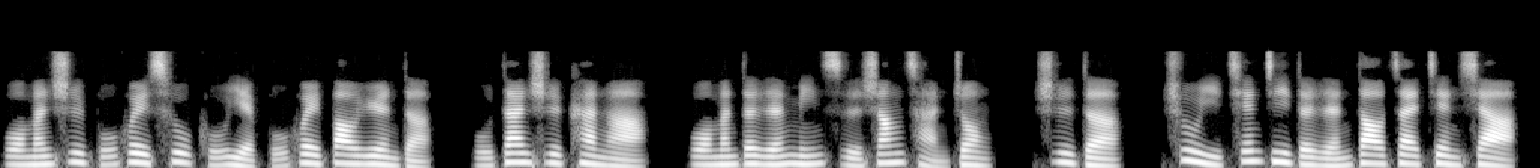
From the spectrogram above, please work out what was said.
我们是不会诉苦也不会抱怨的。五，但是看啊，我们的人民死伤惨重。是的，数以千计的人倒在剑下。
